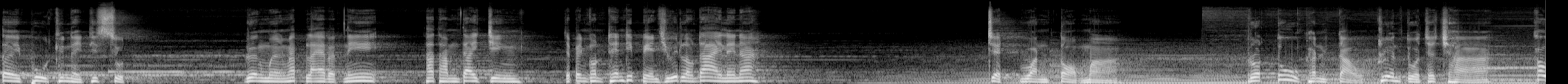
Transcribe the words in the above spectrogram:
เต้ยพูดขึ้นในที่สุด เรื่องเมืองลับแลแบบนี้ ถ้าทำได้จริง จะเป็นคอนเทนต์ที่เปลี่ยนชีวิตเราได้เลยนะ เจ็ดวันต่อมา รถตู้คันเก่าเคลื่อนตัวช้าๆ เข้า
